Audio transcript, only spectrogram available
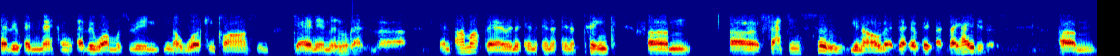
every in metal, everyone was really you know working class and denim and leather, and I'm up there in a, in in a, in a pink um, uh, satin suit. You know, they, they, they hated us. Um,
